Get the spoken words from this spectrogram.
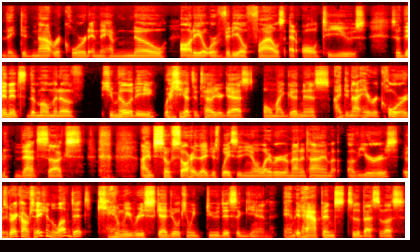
they did not record, and they have no audio or video files at all to use. So then it's the moment of humility where you have to tell your guest, "Oh my goodness, I did not hit record. That sucks." I am so sorry that I just wasted, you know, whatever amount of time of yours. It was a great conversation. Loved it. Can we reschedule? Can we do this again? And it happens to the best of us.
